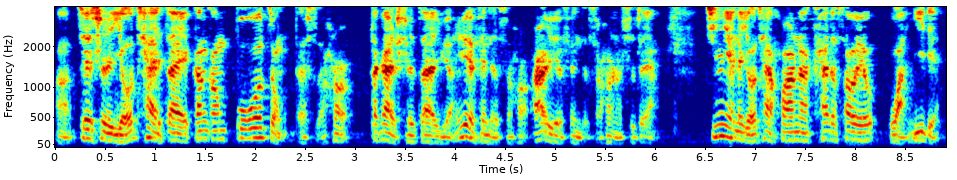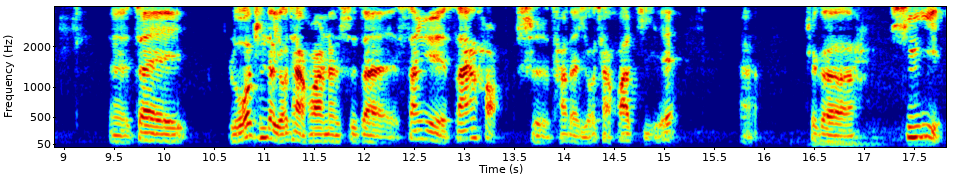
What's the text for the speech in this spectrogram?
啊，这是油菜在刚刚播种的时候，大概是在元月份的时候，二月份的时候呢是这样。今年的油菜花呢开的稍微晚一点，呃，在罗平的油菜花呢是在三月三号是它的油菜花节，啊，这个新义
